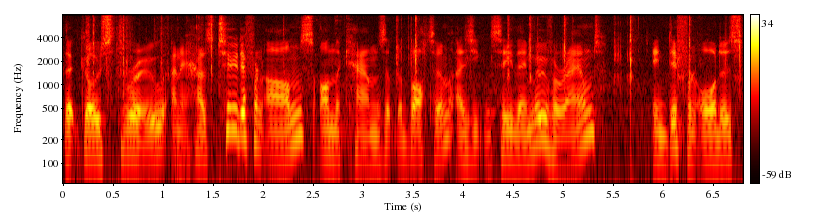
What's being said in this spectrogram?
that goes through, and it has two different arms on the cams at the bottom. As you can see, they move around in different orders,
